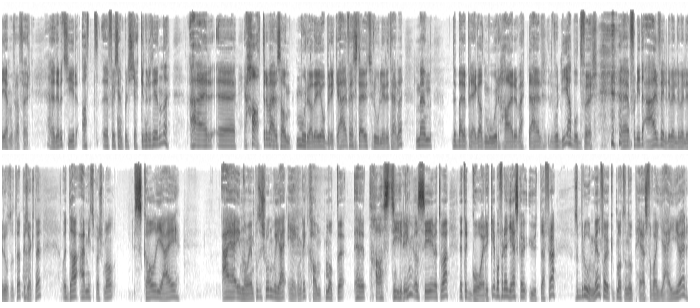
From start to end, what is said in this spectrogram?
hjemme fra før. Det betyr at uh, f.eks. kjøkkenrutinene er eh, Jeg hater å være sånn 'mora di jobber ikke her', for jeg synes det er utrolig irriterende. Men det bærer preg av at mor har vært der hvor de har bodd før. Eh, fordi det er veldig veldig, veldig rotete på kjøkkenet. Og da er mitt spørsmål skal jeg er jeg nå i en posisjon hvor jeg egentlig kan på en måte eh, ta styring og si vet du hva, dette går ikke. Bare fordi jeg skal jo ut derfra. Så Broren min får jo ikke på en måte noe pes for hva jeg gjør,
